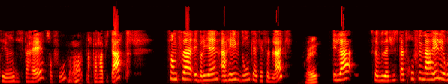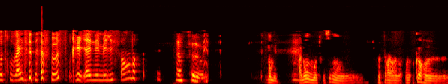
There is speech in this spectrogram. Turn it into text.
Théon disparaît, on s'en fout. Voilà. On en reparlera plus tard. Sansa et Brienne arrivent donc à Castle Black. Ouais. Et là, ça vous a juste pas trop fait marrer les retrouvailles de Davos, Brienne et Mélissandre Un peu, oui. Non, mais, ah non, moi, de toute façon, euh, je préfère un- encore, euh,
